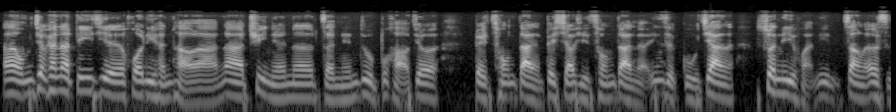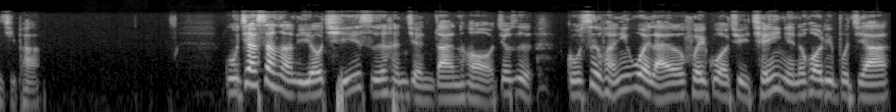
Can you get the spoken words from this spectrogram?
啊，我们就看到第一季的获利很好啦。那去年呢，整年度不好就被冲淡，被消息冲淡了，因此股价呢顺利反应，涨了二十几趴。股价上涨理由其实很简单哈，就是股市反映未来而非过去，前一年的获利不佳，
